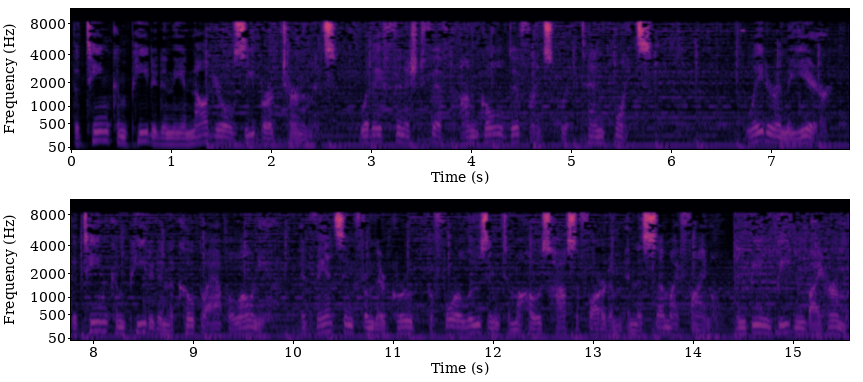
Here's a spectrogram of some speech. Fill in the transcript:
the team competed in the inaugural Zeeberg tournaments, where they finished fifth on goal difference with 10 points. Later in the year, the team competed in the Copa Apollonia, advancing from their group before losing to Mahos Hasafardam in the semi-final and being beaten by Hermu,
